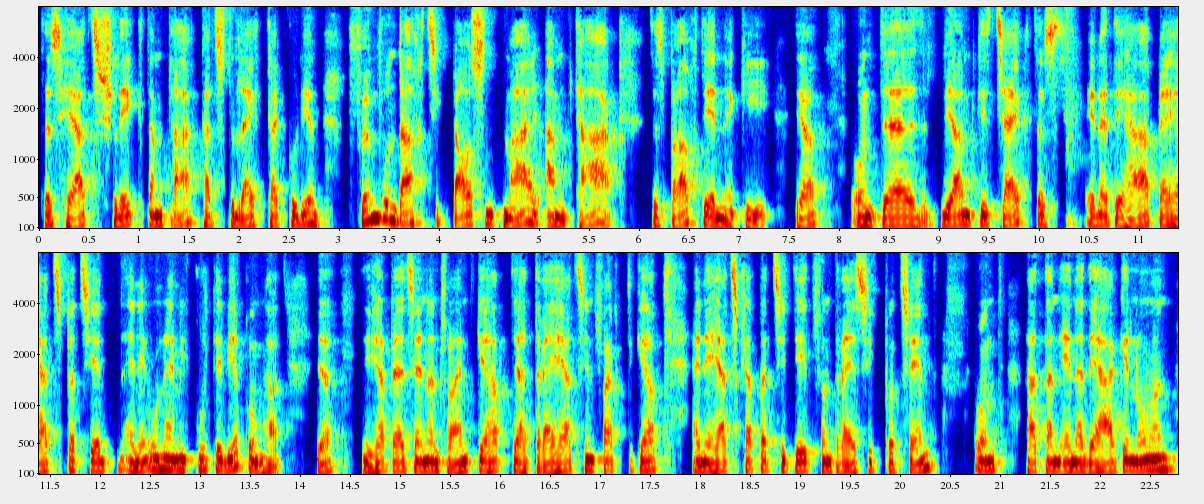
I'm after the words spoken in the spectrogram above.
das Herz schlägt am Tag, kannst du leicht kalkulieren, 85.000 Mal am Tag. Das braucht die Energie. Ja, und äh, wir haben gezeigt, dass NADH bei Herzpatienten eine unheimlich gute Wirkung hat. Ja, ich habe jetzt einen Freund gehabt, der hat drei Herzinfarkte gehabt, eine Herzkapazität von 30 Prozent und hat dann NADH genommen.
